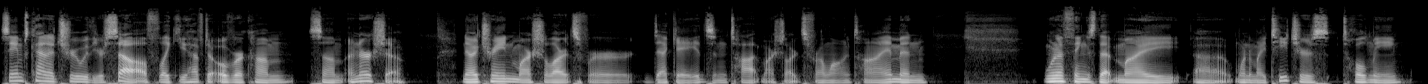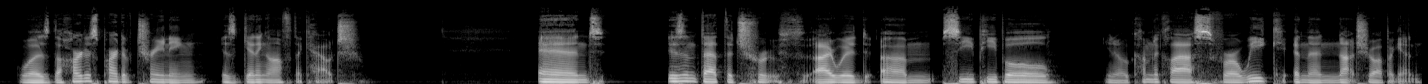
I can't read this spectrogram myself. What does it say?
Same's kind of true with yourself. Like you have to overcome some inertia. Now, I trained martial arts for decades and taught martial arts for a long time. And one of the things that my uh, one of my teachers told me was the hardest part of training is getting off the couch. And isn't that the truth? I would um, see people, you know, come to class for a week and then not show up again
